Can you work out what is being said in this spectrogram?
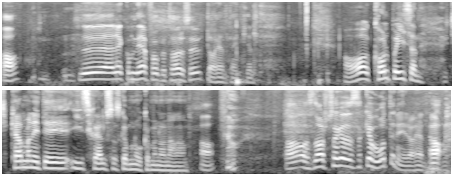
Ja, du rekommenderar folk att ta sig ut då helt enkelt. Ja, koll på isen. Kan man inte is själv så ska man åka med någon annan. Ja. ja och snart ska, ska båten i då helt Ja, enkelt.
